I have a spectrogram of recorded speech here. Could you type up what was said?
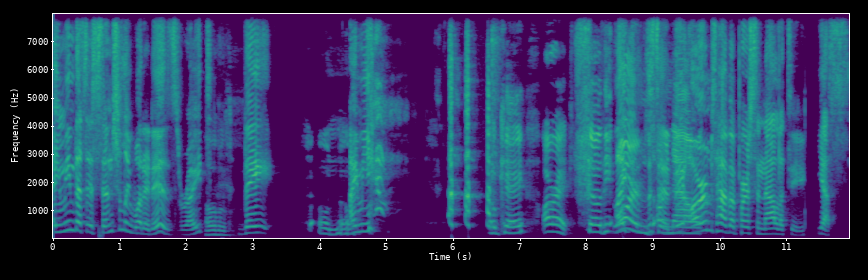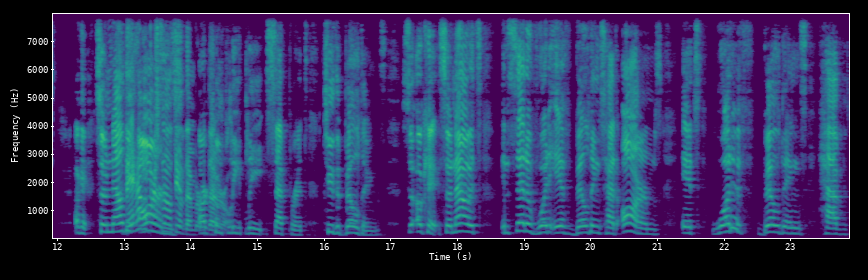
I mean that's essentially what it is, right? Oh, They oh no. I mean okay, all right. So the like arms listen, are now the arms have a personality. Yes. Okay, so now the They have a arms personality of them- are own. completely separate to the buildings. So okay, so now it's instead of what if buildings had arms, it's what if buildings have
